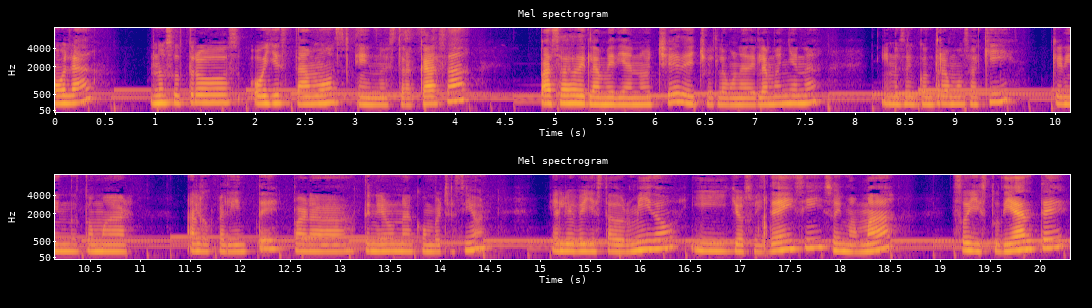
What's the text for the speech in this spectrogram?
Hola, nosotros hoy estamos en nuestra casa, pasa de la medianoche, de hecho es la una de la mañana, y nos encontramos aquí queriendo tomar algo caliente para tener una conversación. El bebé ya está dormido y yo soy Daisy, soy mamá, soy estudiante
